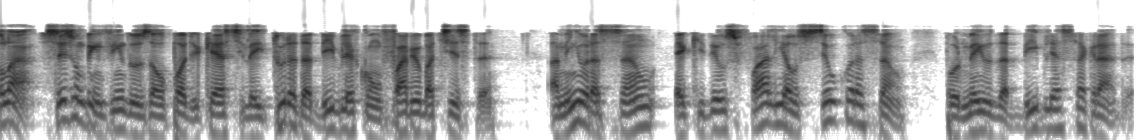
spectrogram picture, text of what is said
Olá, sejam bem-vindos ao podcast Leitura da Bíblia com Fábio Batista. A minha oração é que Deus fale ao seu coração por meio da Bíblia Sagrada.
